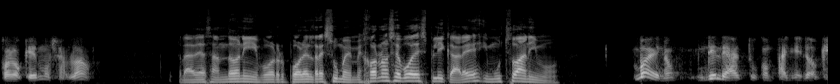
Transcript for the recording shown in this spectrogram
con lo que hemos hablado Gracias, Andoni, por, por el resumen. Mejor no se puede explicar, ¿eh? Y mucho ánimo. Bueno, dile a tu compañero que...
